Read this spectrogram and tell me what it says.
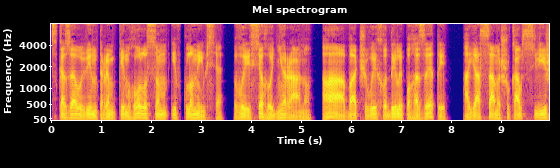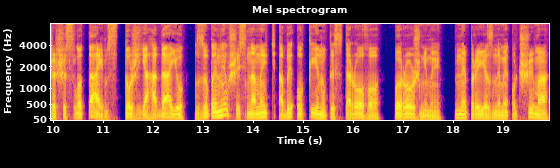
сказав він тремким голосом і вклонився. Ви сьогодні рано. А, бачу, ви ходили по газети, а я саме шукав свіже число Таймс, тож я гадаю, зупинившись на мить, аби окинути старого порожніми, неприязними очима,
